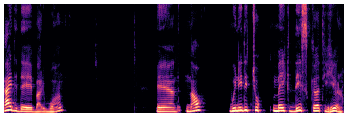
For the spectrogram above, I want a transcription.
Hide the body 1. And now we need to make this cut here.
